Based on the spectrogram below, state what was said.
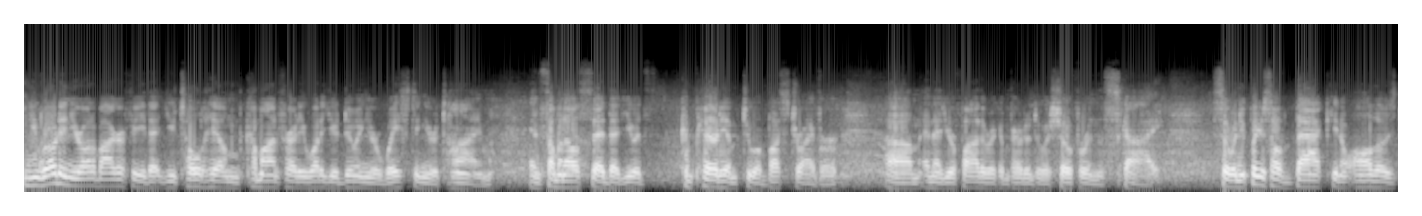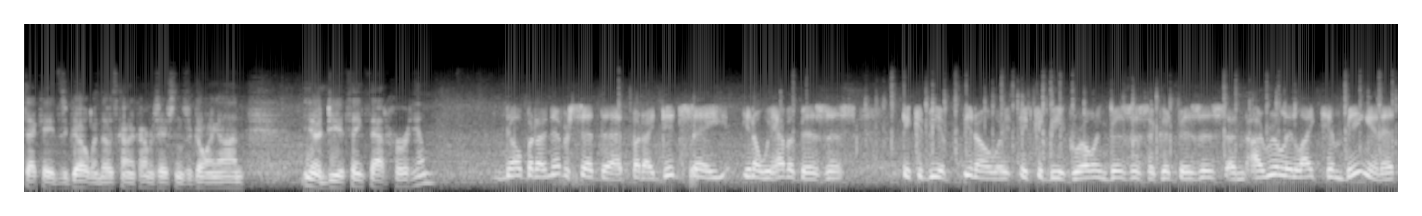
You wrote in your autobiography that you told him, "Come on, Freddie, what are you doing? You're wasting your time." And someone else said that you had compared him to a bus driver, um, and that your father had compared him to a chauffeur in the sky. So when you put yourself back, you know, all those decades ago, when those kind of conversations were going on, you know, do you think that hurt him? No, but I never said that. But I did say, you know, we have a business. It could be a, you know, it, it could be a growing business, a good business, and I really liked him being in it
